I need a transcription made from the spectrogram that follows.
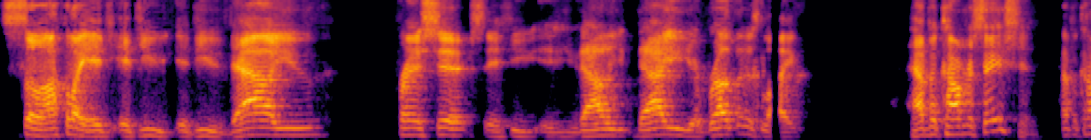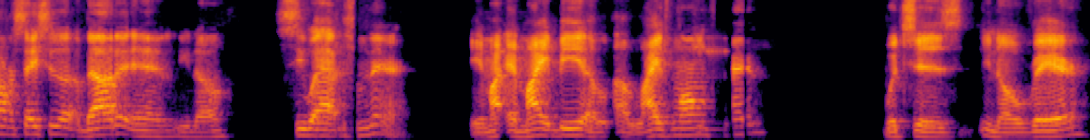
So I feel like if, if you if you value friendships, if you if you value value your brothers, like have a conversation, have a conversation about it, and you know see what happens from there. It might it might be a, a lifelong mm. friend, which is you know rare,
